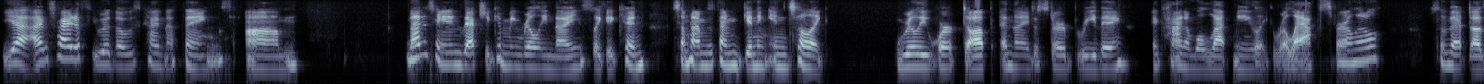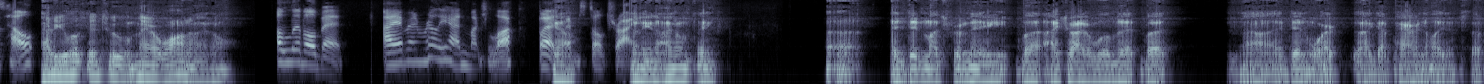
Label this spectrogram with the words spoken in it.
Yeah, I've tried a few of those kind of things. Um, meditating actually can be really nice. Like it can sometimes if I'm getting into like really worked up and then I just start breathing, it kind of will let me like relax for a little. So that does help have you looked into marijuana at all? a little bit. I haven't really had much luck, but Yeah. I'm still trying. I mean, I don't think uh, it did much for me, but I tried a little bit, but no, it didn't work. I got paranoid and stuff.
